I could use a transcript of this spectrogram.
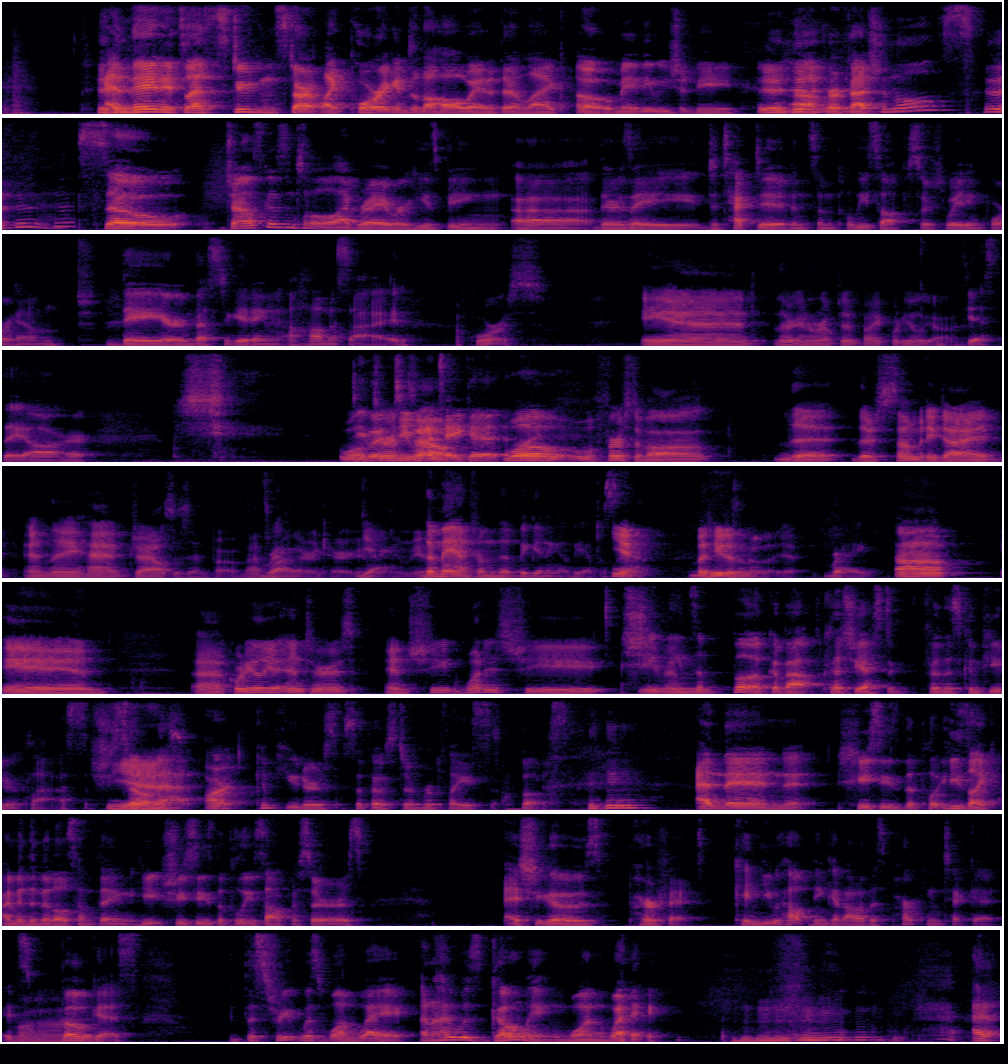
And then it's as students start like pouring into the hallway that they're like, "Oh, maybe we should be uh, professionals." So Giles goes into the library where he's being. Uh, there's a detective and some police officers waiting for him. They are investigating a homicide. of course, and they're interrupted by Cordelia. Yes, they are. Well, do you, do you want to take it? Well, well, first of all, the there's somebody died and they had Giles's info. That's why they're interrogating yeah, him. the man from the beginning of the episode. yeah, but he doesn't know that yet. right. Um, and uh, Cordelia enters, and she. What is she? She even... needs a book about because she has to for this computer class. She's so mad. Aren't computers supposed to replace books? And then she sees the pol- he's like, I'm in the middle of something. He she sees the police officers, and she goes, "Perfect. Can you help me get out of this parking ticket? It's bogus. The street was one way, and I was going one way. And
